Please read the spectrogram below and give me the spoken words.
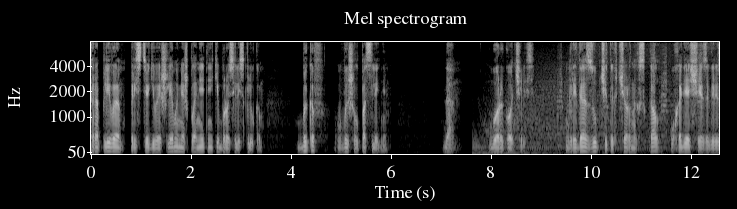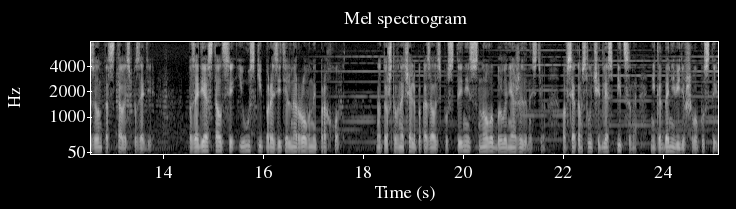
Торопливо пристегивая шлемы, межпланетники бросились к люкам. Быков вышел последним. Да, горы кончились. Гряда зубчатых черных скал, уходящая за горизонт, осталась позади. Позади остался и узкий поразительно ровный проход. но то, что вначале показалось пустыней, снова было неожиданностью, во всяком случае для Спицына, никогда не видевшего пустынь.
